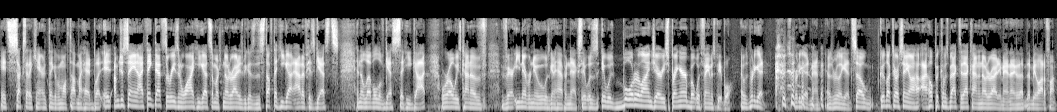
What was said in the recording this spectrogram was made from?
it sucks that I can't think of them off the top of my head. But it, I'm just saying, I think that's the reason why he got so much notoriety is because the stuff that he got out of his guests and the level of guests that he got were always kind of very. You never knew what was going to happen next. It was it was borderline Jerry Springer, but with famous people. It was pretty good. It was pretty good, man. It was really good. So good luck to Arsenio. I, I hope it comes back to that kind of notoriety, man. That, would be a lot of fun.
